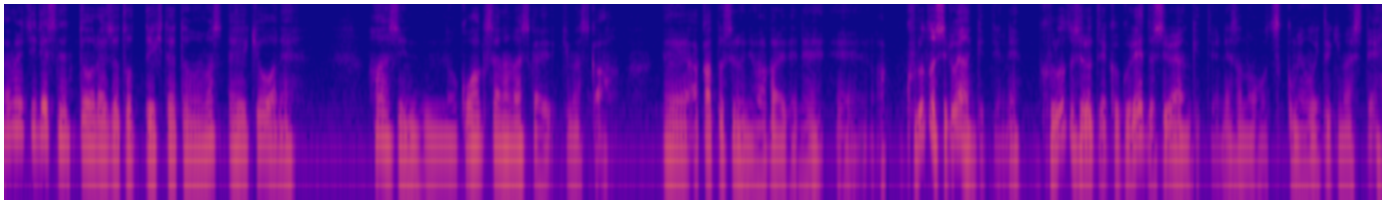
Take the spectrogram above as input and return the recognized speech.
ファミリティですネットラジオ撮っていきたいと思います。えー今日はね、阪神の紅白戦の話からいきますか。えー赤と白に分かれてね、えーあ黒と白やんけっていうね、黒と白っていうかグレーと白やんけっていうね、そのツッコミを置いときまして。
